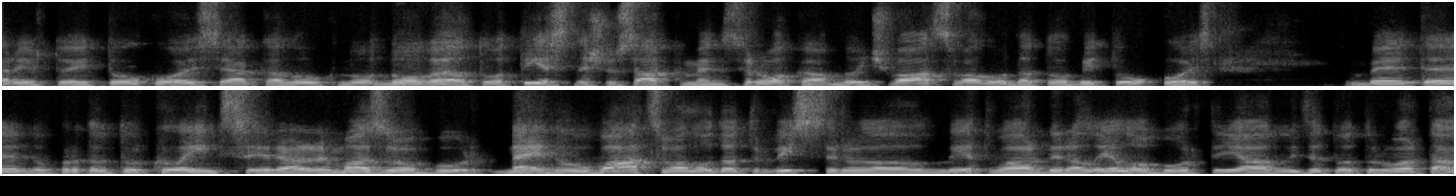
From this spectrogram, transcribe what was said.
arī to ir tulkojis, jā, ka, lūk, no, novēl to tiesnešus akmenes rokām. Nu, viņš vācu valodā to bija tulkojis. Bet, nu, protams, tur klints ir ar mazo burbuļu. Nē, nu, vācu valodā tur viss ir lietvārdi, ir ar lielo burbuļu. Jā, līdz ar to tur var tā,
